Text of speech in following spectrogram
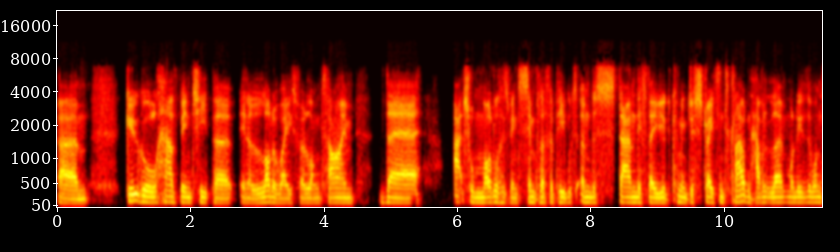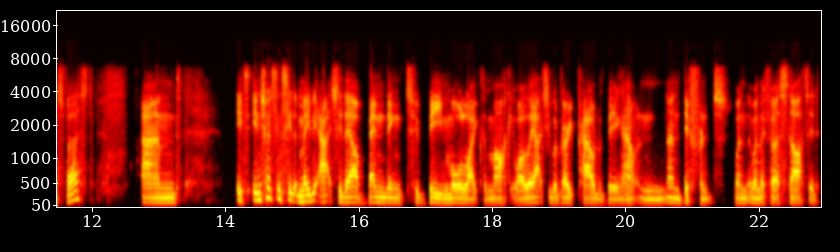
Um, Google have been cheaper in a lot of ways for a long time. Their actual model has been simpler for people to understand if they're coming just straight into cloud and haven't learned one of the ones first. And it's interesting to see that maybe actually they are bending to be more like the market. While they actually were very proud of being out and, and different when when they first started,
